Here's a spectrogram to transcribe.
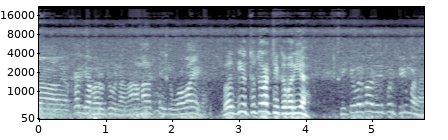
अं, कणग्या भरून ठेवणार. आम्हाला काही ववा आहे का बरं दे तू तुला ठीक बरं ये. पिकेवर बाजरी पण पिऊ मला.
